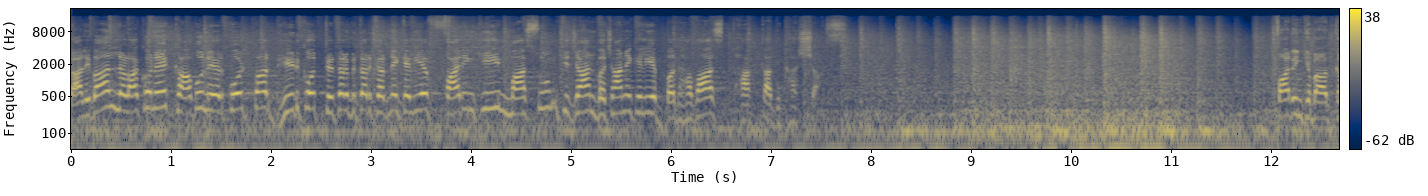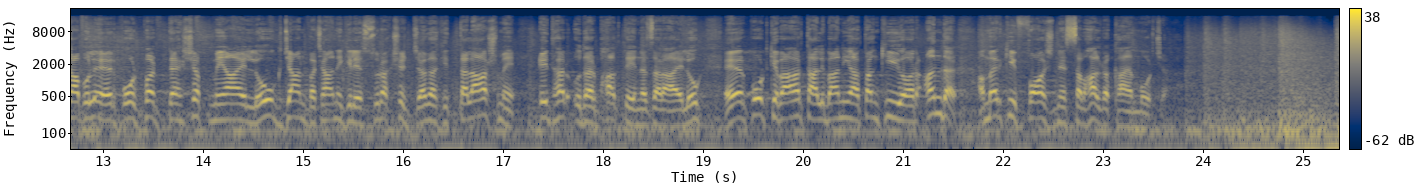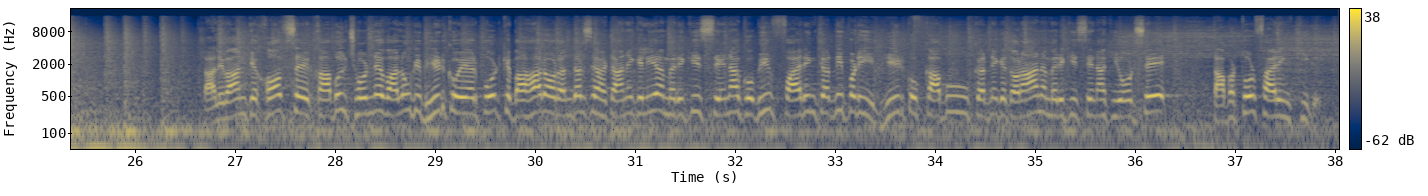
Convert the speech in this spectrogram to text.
तालिबान लड़ाकों ने काबुल एयरपोर्ट पर भीड़ को तितर बितर करने के लिए फायरिंग की, मासूम की जान बचाने के लिए बदहवास भागता दिखा शख्स फायरिंग के बाद काबुल एयरपोर्ट पर दहशत में आए लोग जान बचाने के लिए सुरक्षित जगह की तलाश में इधर उधर भागते नज़र आए लोग। एयरपोर्ट के बाहर तालिबानी आतंकी और अंदर अमेरिकी फौज ने संभाल रखा है मोर्चा। तालिबान के खौफ से काबुल छोड़ने वालों की भीड़ को एयरपोर्ट के बाहर और अंदर से हटाने के लिए अमेरिकी सेना को भी फायरिंग करनी पड़ी। भीड़ को काबू करने के दौरान अमेरिकी सेना की ओर से ताबड़तोड़ फायरिंग की गई।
